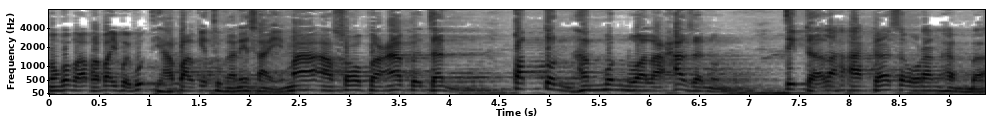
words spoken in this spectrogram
Monggo bapak-bapak ibu-ibu dihafal ke dungane saya. Ma asoba abdan qattun hamun wala hazanun tidaklah ada seorang hamba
